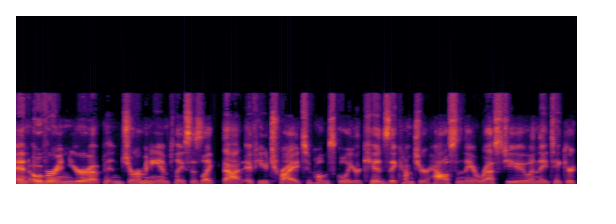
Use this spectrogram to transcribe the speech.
and over in Europe in Germany and places like that if you try to homeschool your kids they come to your house and they arrest you and they take your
